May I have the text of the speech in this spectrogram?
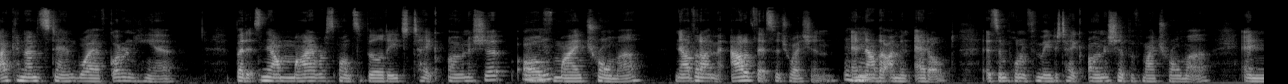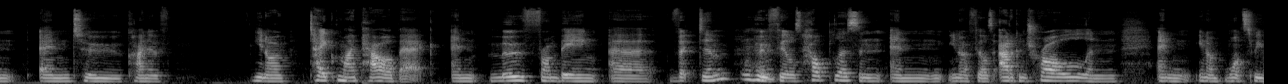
i can understand why i've gotten here but it's now my responsibility to take ownership of mm-hmm. my trauma now that i'm out of that situation and now that i'm an adult it's important for me to take ownership of my trauma and and to kind of you know, take my power back and move from being a victim Mm-hmm. who feels helpless and, and you know feels out of control and and you know wants to be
